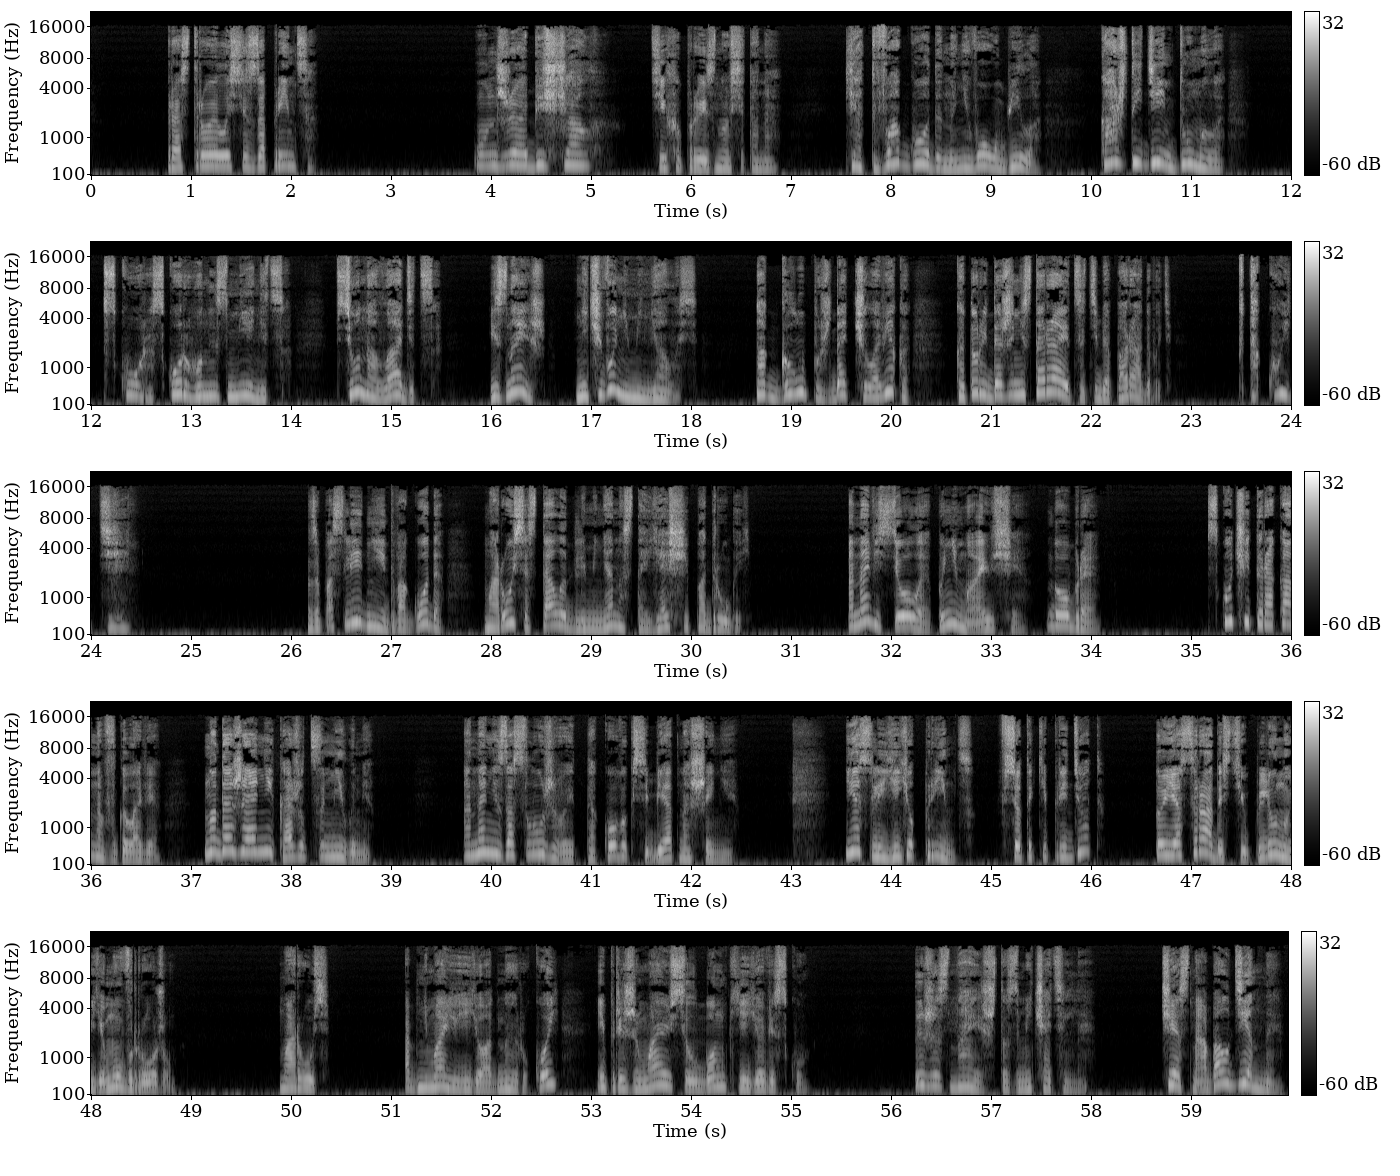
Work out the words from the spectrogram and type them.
Расстроилась из-за принца? Он же обещал, тихо произносит она. Я два года на него убила. Каждый день думала, скоро, скоро он изменится, все наладится. И знаешь, ничего не менялось. Так глупо ждать человека, который даже не старается тебя порадовать. В такой день. За последние два года Маруся стала для меня настоящей подругой. Она веселая, понимающая, добрая. С кучей тараканов в голове, но даже они кажутся милыми. Она не заслуживает такого к себе отношения. Если ее принц все-таки придет, то я с радостью плюну ему в рожу. Марусь. Обнимаю ее одной рукой и прижимаюсь лбом к ее виску. Ты же знаешь, что замечательная. Честно, обалденная.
